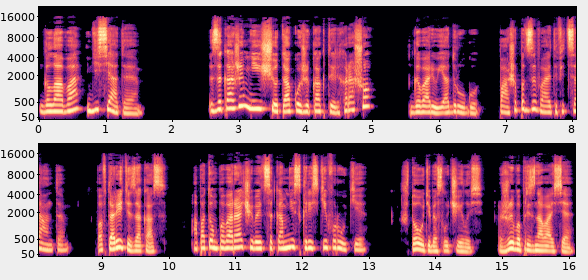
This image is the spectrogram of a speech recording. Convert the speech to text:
Глава десятая. «Закажи мне еще такой же коктейль, хорошо?» — говорю я другу. Паша подзывает официанта. «Повторите заказ». А потом поворачивается ко мне, скрестив руки. «Что у тебя случилось? Живо признавайся».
